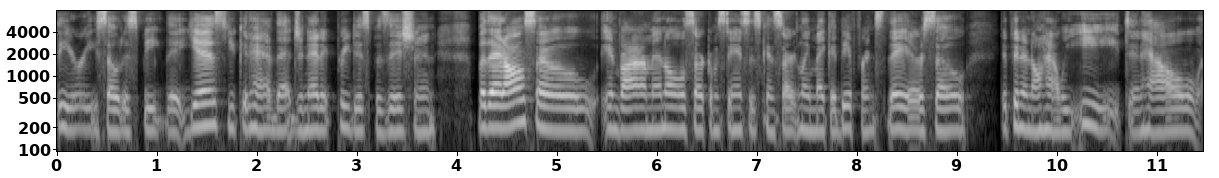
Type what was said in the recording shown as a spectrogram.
theory, so to speak, that yes, you could have that genetic predisposition, but that also environmental circumstances can certainly make a difference there. So, depending on how we eat and how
